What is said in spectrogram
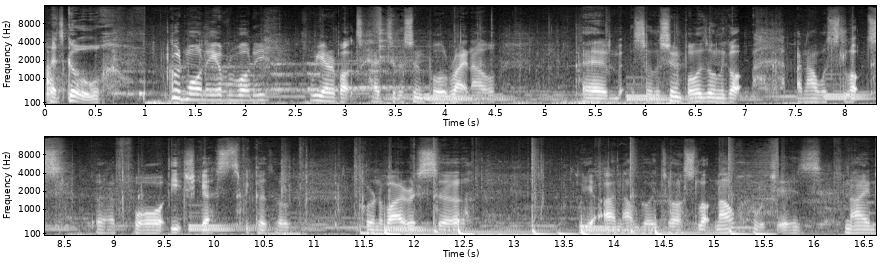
Let's go. Good morning, everybody. We are about to head to the swimming pool right now. Um, so the swimming pool has only got an hour slots uh, for each guest because of coronavirus. So we are now going to our slot now, which is nine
